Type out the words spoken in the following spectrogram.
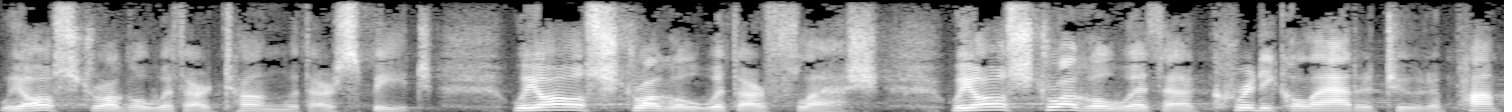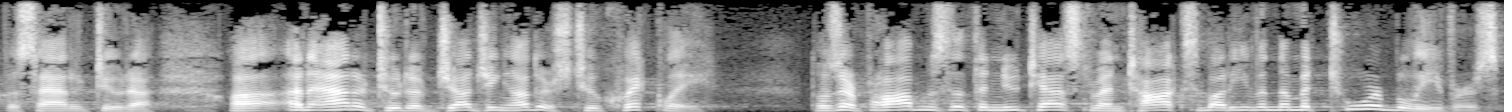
We all struggle with our tongue, with our speech. We all struggle with our flesh. We all struggle with a critical attitude, a pompous attitude, a, uh, an attitude of judging others too quickly. Those are problems that the New Testament talks about even the mature believers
